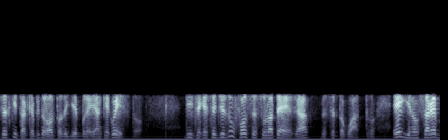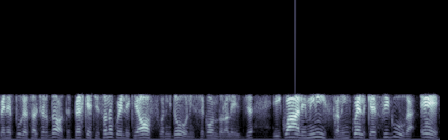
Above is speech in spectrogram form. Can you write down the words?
c'è scritto al capitolo 8 degli Ebrei anche questo. Dice che se Gesù fosse sulla terra, versetto 4, egli non sarebbe neppure sacerdote, perché ci sono quelli che offrono i doni secondo la legge, i quali ministrano in quel che è figura e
